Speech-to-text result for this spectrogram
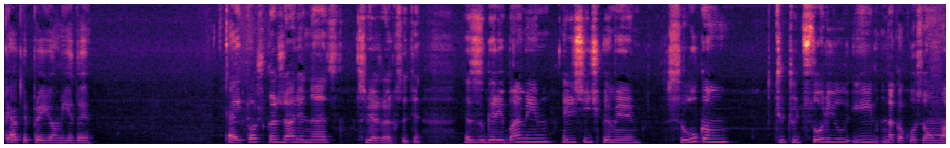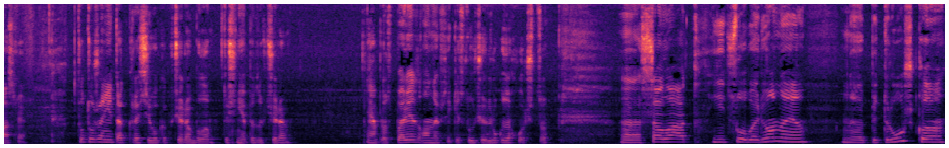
Пятый прием еды. Картошка жареная, свежая, кстати, с грибами, лисичками, с луком, чуть-чуть солью и на кокосовом масле. Тут уже не так красиво, как вчера было, точнее, позавчера. Я просто порезала на всякий случай, вдруг захочется. Э, салат, яйцо вареное, э, петрушка,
